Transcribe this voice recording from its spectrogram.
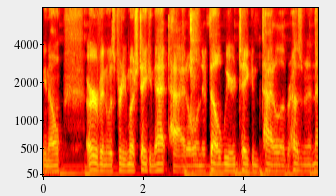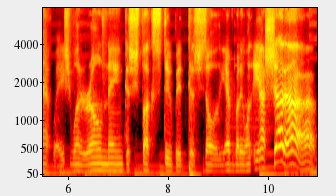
you know, Irvin was pretty much taking that title, and it felt weird taking the title of her husband in that way. She wanted her own name because she's fucking stupid. Because she's all everybody wants. Yeah, shut up.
